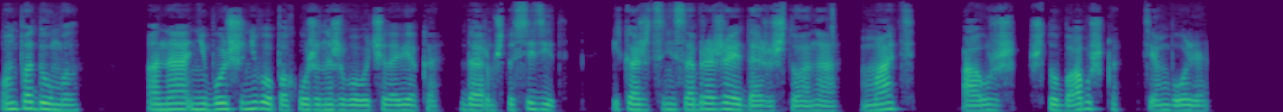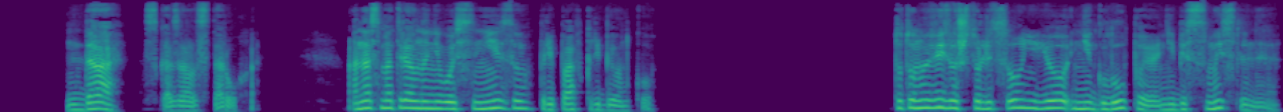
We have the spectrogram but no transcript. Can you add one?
Он подумал. Она не больше него похожа на живого человека, даром что сидит. и, кажется, не соображает даже, что она мать, а уж что бабушка, тем более. «Да», — сказала старуха. Она смотрела на него снизу, припав к ребенку. Тут он увидел, что лицо у нее не глупое, не бессмысленное.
